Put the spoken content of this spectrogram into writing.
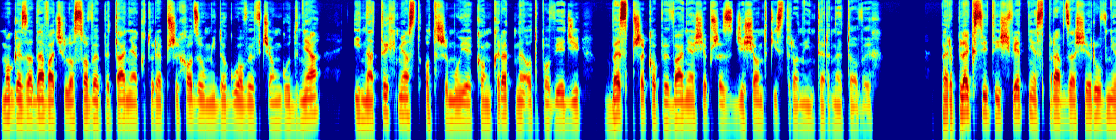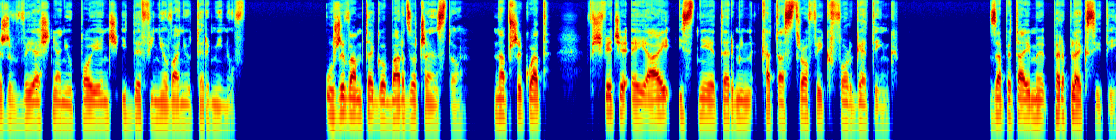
Mogę zadawać losowe pytania, które przychodzą mi do głowy w ciągu dnia i natychmiast otrzymuję konkretne odpowiedzi bez przekopywania się przez dziesiątki stron internetowych. Perplexity świetnie sprawdza się również w wyjaśnianiu pojęć i definiowaniu terminów. Używam tego bardzo często. Na przykład w świecie AI istnieje termin catastrophic forgetting. Zapytajmy Perplexity.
